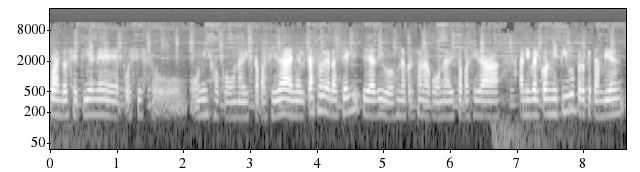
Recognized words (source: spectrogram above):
cuando se tiene pues eso un hijo con una discapacidad en el caso de Araceli que ya digo es una persona con una discapacidad a nivel cognitivo pero que también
